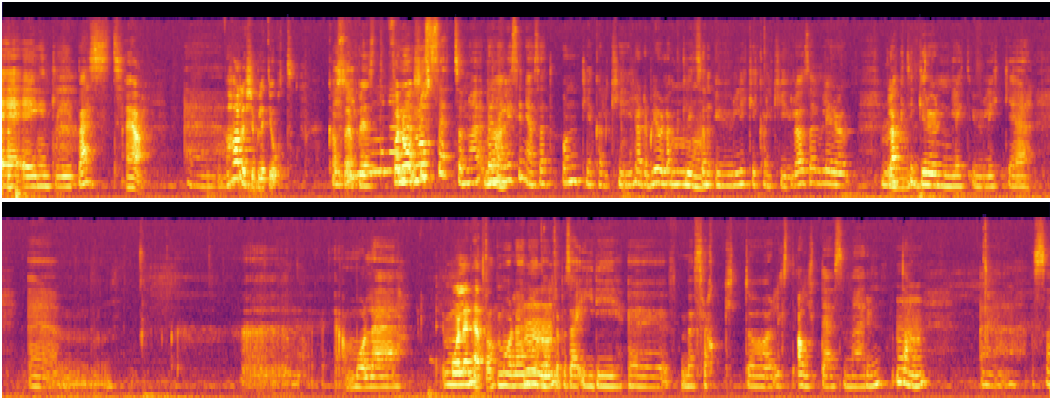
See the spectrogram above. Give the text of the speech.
er egentlig best. Ja. Eh, Har det ikke blitt gjort? Hva som er blitt For nå, nå sånne, Det er lenge siden jeg har sett ordentlige kalkyler. Det blir jo lagt litt Mm. sånn ulike kalkyler. Så blir det jo Mm. lagt til grunn litt ulike eh, ja, måle, Målenheter. måleenheter Mm. holdt jeg på å si, i de eh, med frakt og liksom alt det som er rundt. da. Mm. Så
